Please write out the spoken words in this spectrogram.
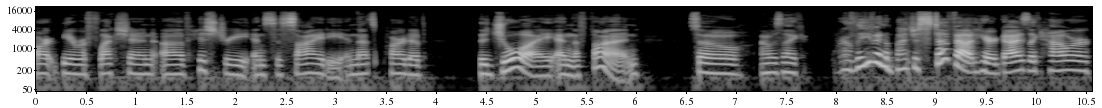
art be a reflection of history and society, and that's part of the joy and the fun. So I was like, we're leaving a bunch of stuff out here, guys. Like, how are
